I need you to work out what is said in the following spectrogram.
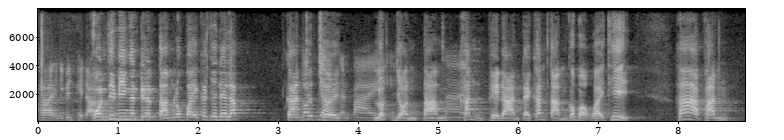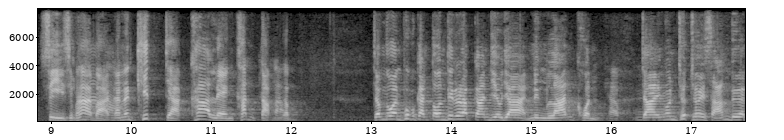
ใช่ อันนี้เป็นเพดาน คนที่มีเงินเดือนต่ำลงไปก็จะได้รับ การชดเชยลดหย่อนกันไปลดหย่อนตามใช่ขั้นเพดานแต่ขั้นต่ำเขาบอกไว้ที่ 5,045 บาท อันนั้นคิดจากค่าแรงขั้นต่ำครับจำนวนผู้ประกันตนที่ได้รับการเยียวยา 1 ล้านคน ครับจ่ายเงินชดเชย 3 เดือน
